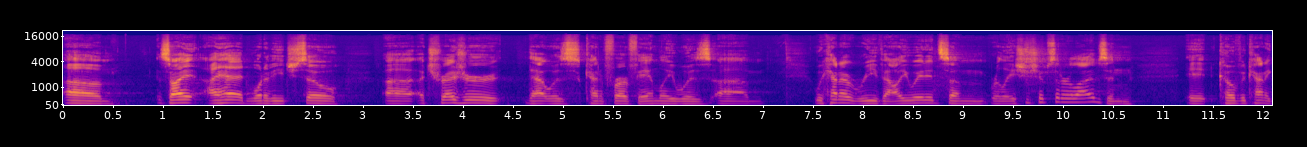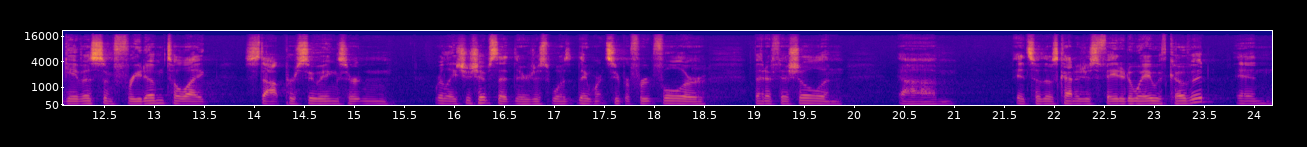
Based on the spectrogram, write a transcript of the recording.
Um, so I, I had one of each. So uh, a treasure that was kind of for our family was um, we kind of reevaluated some relationships in our lives, and it COVID kind of gave us some freedom to like stop pursuing certain relationships that there just was they weren't super fruitful or beneficial, and um, and so those kind of just faded away with COVID, and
